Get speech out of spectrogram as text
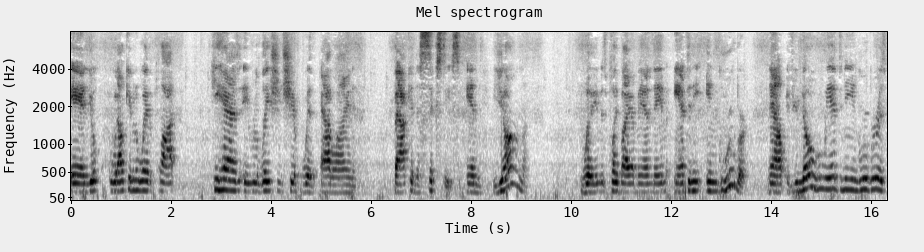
and you'll without giving away the plot, he has a relationship with Adaline back in the '60s, and young William is played by a man named Anthony Ingruber. Now, if you know who Anthony Ingruber is,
